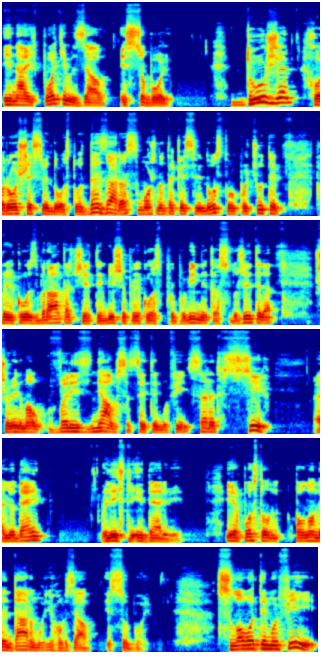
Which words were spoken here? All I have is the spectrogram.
І навіть потім взяв із собою. Дуже хороше свідоцтво, де зараз можна таке свідоцтво почути про якогось брата, чи тим більше про якогось проповідника, служителя, що він мав вирізнявся цей Тимофій серед всіх людей в лістрі і дереві. І апостол Павло недармо його взяв із собою. Слово Тимофій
